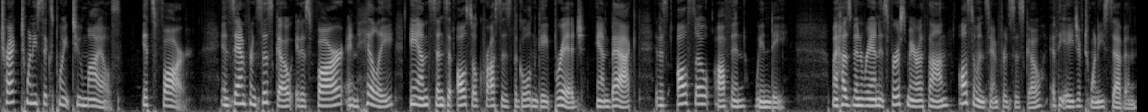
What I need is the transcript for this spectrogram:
track 26.2 miles. It's far. In San Francisco, it is far and hilly, and since it also crosses the Golden Gate Bridge and back, it is also often windy. My husband ran his first marathon, also in San Francisco, at the age of 27.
